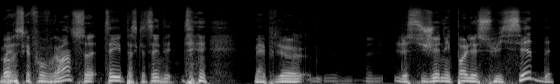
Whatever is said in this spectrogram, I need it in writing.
Parce qu'il faut vraiment se. Tu sais, parce que tu sais. des- Mais puis là, le sujet n'est pas le suicide,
